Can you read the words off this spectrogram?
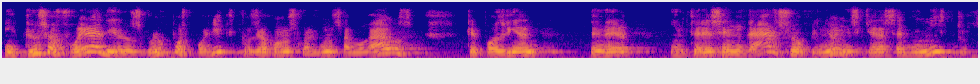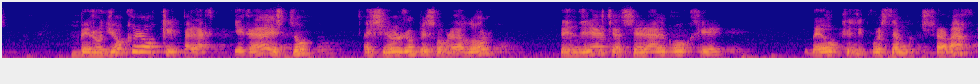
incluso fuera de los grupos políticos. Yo conozco algunos abogados que podrían tener interés en dar su opinión, ni siquiera ser ministros. Pero yo creo que para llegar a esto, el señor López Obrador tendría que hacer algo que veo que le cuesta mucho trabajo.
